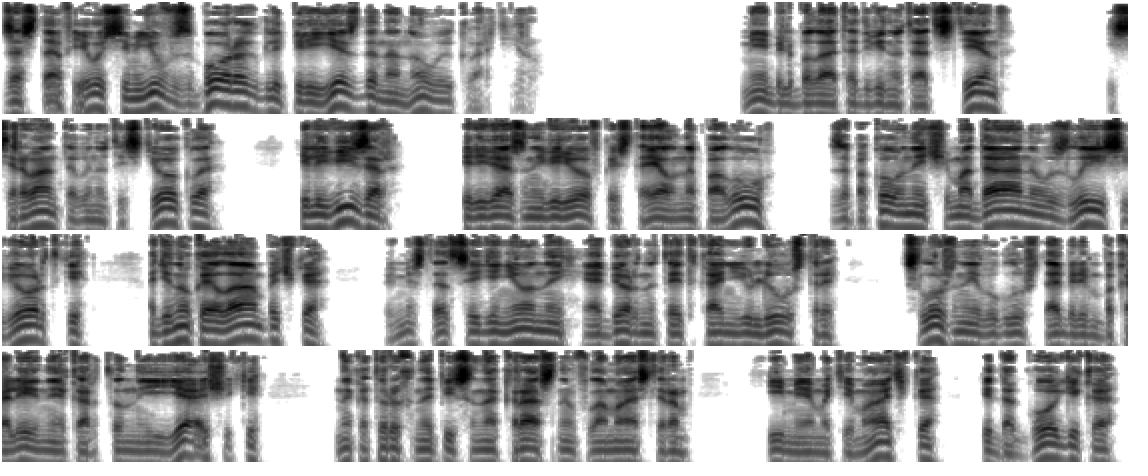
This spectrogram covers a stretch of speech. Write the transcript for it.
застав его семью в сборах для переезда на новую квартиру. Мебель была отодвинута от стен, из серванта вынуты стекла, телевизор, перевязанный веревкой, стоял на полу, запакованные чемоданы, узлы, свертки, одинокая лампочка вместо отсоединенной и обернутой тканью люстры — сложенные в углу штабелем бакалейные картонные ящики, на которых написано красным фломастером «Химия, математика», «Педагогика»,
